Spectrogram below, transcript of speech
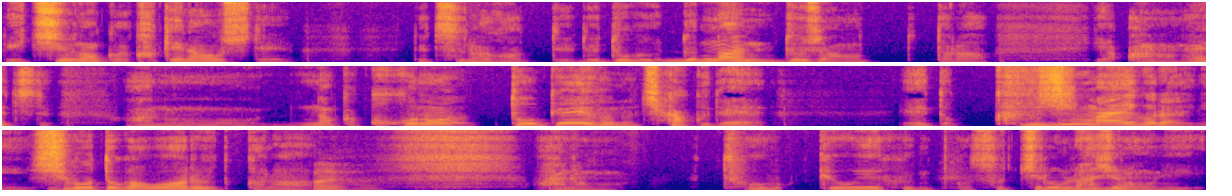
で一応なんかかけ直して、で、繋がって、で、どう、ど、何、どうしたの？って言ったら、いや、あのね、つって、あのーなんかここの東京 F の近くで、えっ、と、9時前ぐらいに仕事が終わるから、はいはい。あの、東京 F とかそっちのラジオの方に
